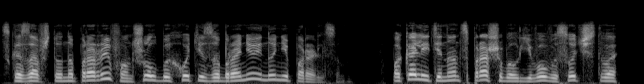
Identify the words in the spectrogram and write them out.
сказав, что на прорыв он шел бы хоть и за броней, но не по рельсам. Пока лейтенант спрашивал его высочество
